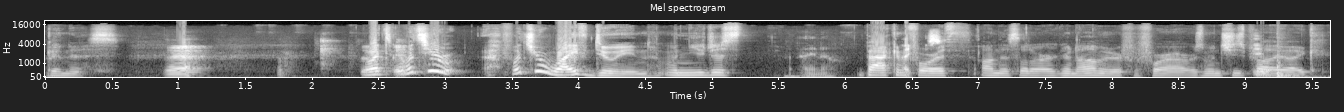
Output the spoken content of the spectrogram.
Goodness. Yeah. So what's what's your what's your wife doing when you just I know back and I forth just, on this little ergonometer for four hours when she's probably yeah. like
